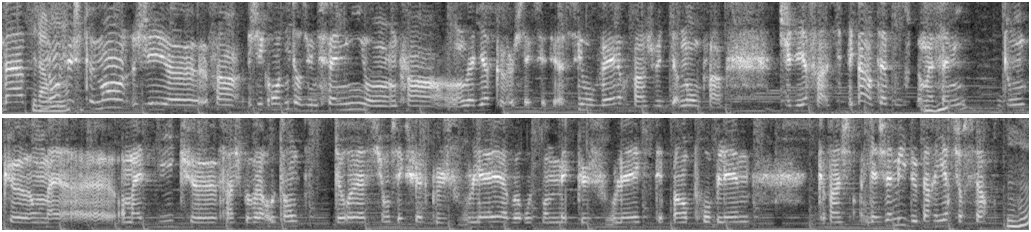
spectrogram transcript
Bah, C'est la non, honte. justement, j'ai, euh, enfin, j'ai grandi dans une famille où, on- enfin, on va dire que je sais que c'était assez ouvert. Enfin, je veux dire, non, enfin, je veux dire, enfin, c'était pas un tabou dans ma Mhm. famille. Donc, euh, on m'a, on m'a dit que, enfin, je pouvais avoir autant de relations sexuelles que je voulais, avoir autant de mecs que je voulais, que c'était pas un problème. Enfin, il n'y a jamais eu de barrière sur ça. Mhm.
